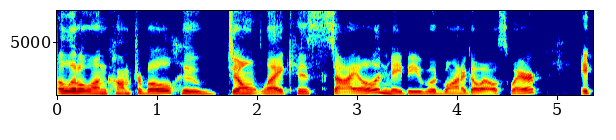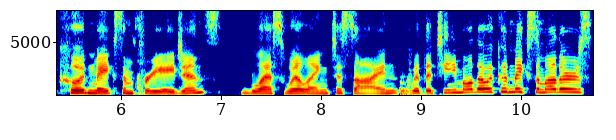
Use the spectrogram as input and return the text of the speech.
a little uncomfortable who don't like his style and maybe would want to go elsewhere. It could make some free agents less willing to sign with the team, although it could make some others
